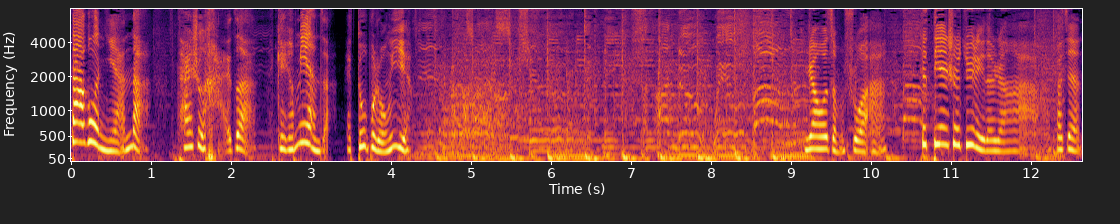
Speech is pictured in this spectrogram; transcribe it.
大过年的，他还是个孩子，给个面子，哎，都不容易。你让我怎么说啊？这电视剧里的人啊，发现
